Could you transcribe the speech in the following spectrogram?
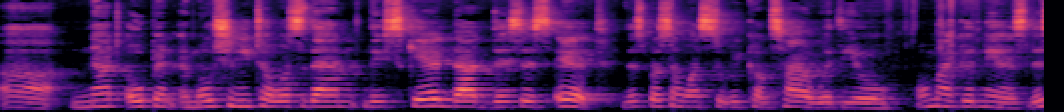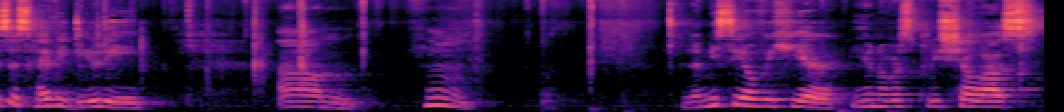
uh, not open emotionally towards them. They're scared that this is it. This person wants to reconcile with you. Oh my goodness, this is heavy duty. Um, hmm. Let me see over here. Universe, please show us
